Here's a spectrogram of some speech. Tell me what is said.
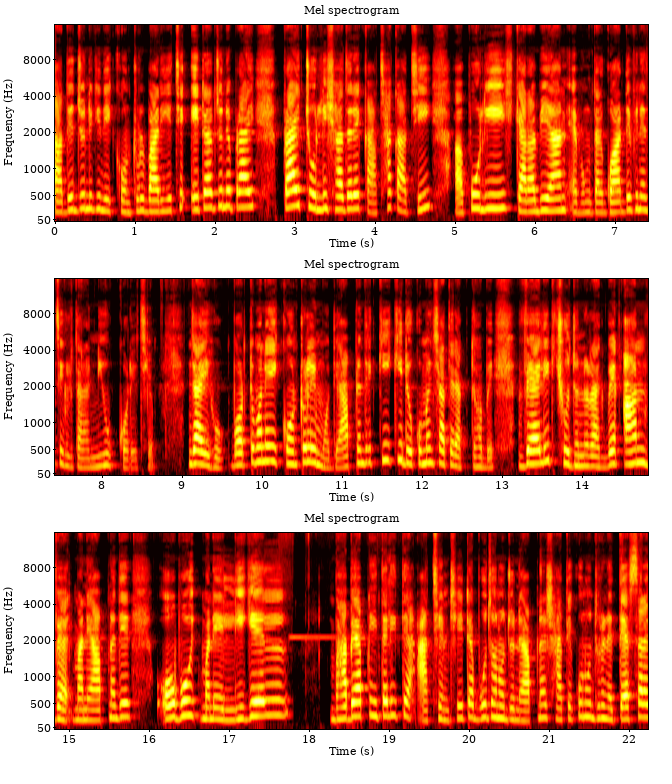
তাদের জন্য কিন্তু এই কন্ট্রোল বাড়িয়েছে। এটার জন্য প্রায় প্রায় চল্লিশ হাজারের কাছাকাছি পুলিশ ক্যারাবিয়ান এবং তার গার্ড ডিফেন্স এগুলো তারা নিয়োগ করেছে। যাই হোক, বর্তমানে এই কন্ট্রোলের মধ্যে আপনাদের কি কি ডকুমেন্ট সাথে রাখতে হবে? ভ্যালিড সৌজন্য রাখবেন আনভ্যাল মানে আপনাদের অবৈধ মানে লিগেল ভাবে আপনি ইতালিতে আছেন, সেটা বোঝানোর জন্য আপনার সাথে কোনো ধরনের তেসারা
